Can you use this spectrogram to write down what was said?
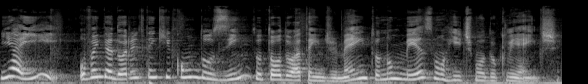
E aí, o vendedor ele tem que ir conduzindo todo o atendimento no mesmo ritmo do cliente.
